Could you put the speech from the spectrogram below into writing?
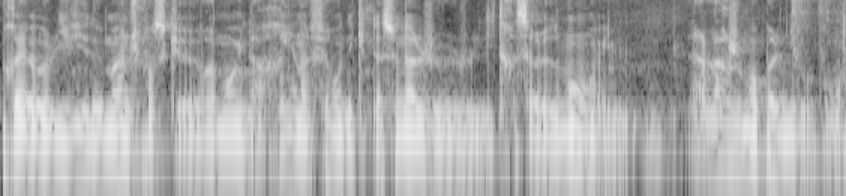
Après, Olivier Deman, je pense que vraiment, il n'a rien à faire en équipe nationale. Je, je le dis très sérieusement. Il n'a largement pas le niveau pour moi.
